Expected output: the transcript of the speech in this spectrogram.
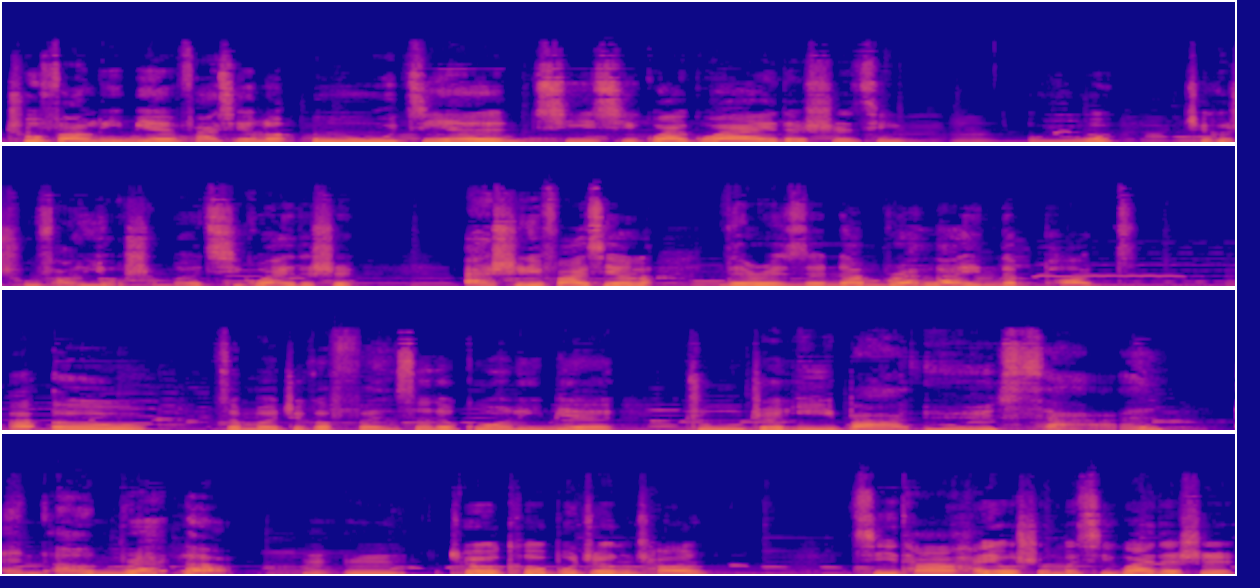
厨房里面发现了五件奇奇怪怪的事情。哦哟，这个厨房有什么奇怪的事？Ashley 发现了，There is an umbrella in the pot。啊哦，怎么这个粉色的锅里面煮着一把雨伞？An umbrella。嗯嗯，这可不正常。其他还有什么奇怪的事？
